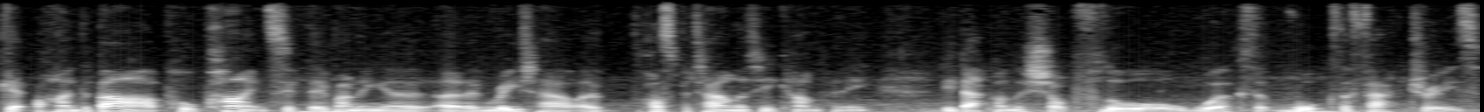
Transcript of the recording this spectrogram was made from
get behind the bar, pull pints. If they're mm-hmm. running a, a retail, a hospitality company, be back on the shop floor, work the, walk the factories.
